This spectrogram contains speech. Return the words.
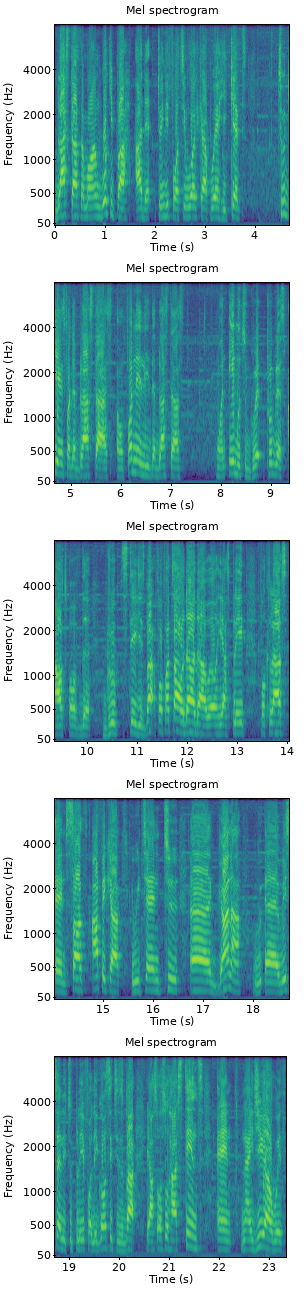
Black Stars number one goalkeeper at the 2014 World Cup where he kept two games for the Black Stars. Unfortunately, the Black Stars unable to progress out of the group stages. But for Fatau Dauda, well, he has played for clubs in South Africa. He returned to uh, Ghana uh, recently to play for Legon Cities, but he has also had stints in Nigeria with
